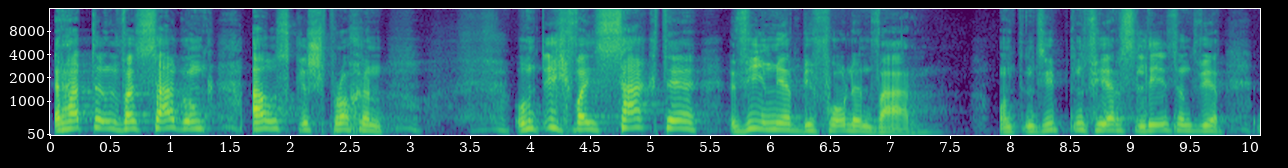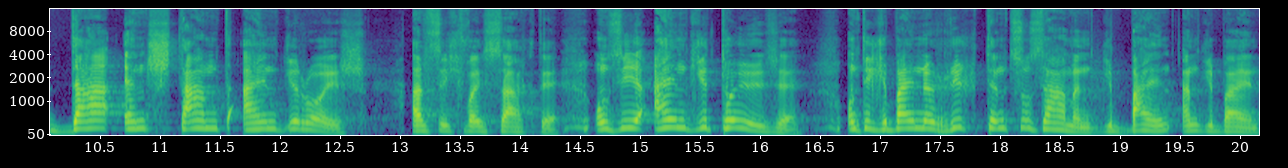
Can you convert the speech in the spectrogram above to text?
Er hat die Weissagung ausgesprochen und ich weissagte, wie mir befohlen war. Und im siebten Vers lesen wir, da entstand ein Geräusch, als ich weissagte, und siehe ein Getöse und die Gebeine rückten zusammen, Gebein an Gebein.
